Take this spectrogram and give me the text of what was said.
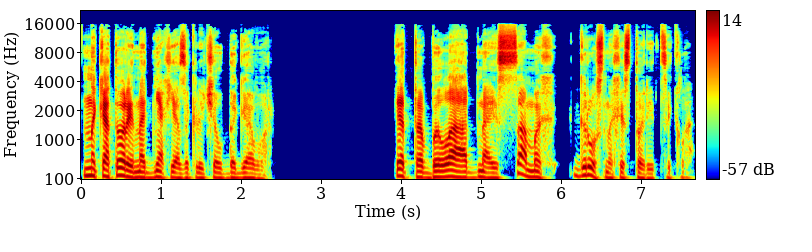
на который на днях я заключил договор. Это была одна из самых грустных историй цикла.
